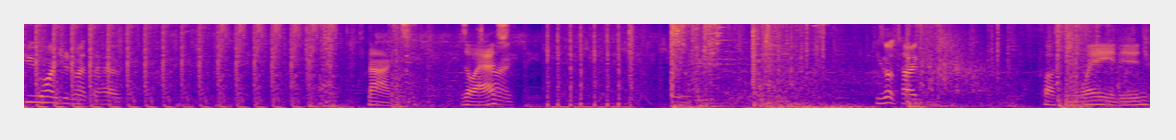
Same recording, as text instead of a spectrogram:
200 mats I have. Knocked. Is it last? Nice. He's not tagged. Fucking way, dude.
